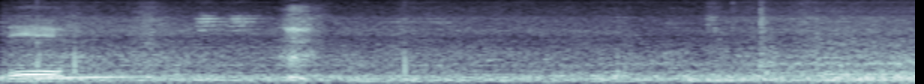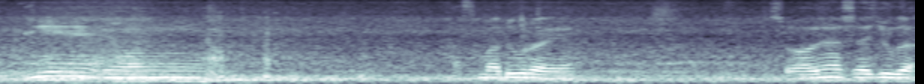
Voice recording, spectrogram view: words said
Jadi ini memang khas Madura ya soalnya saya juga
